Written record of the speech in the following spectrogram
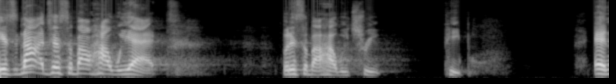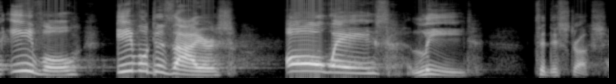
it's not just about how we act, but it's about how we treat people. And evil, evil desires always lead to destruction.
